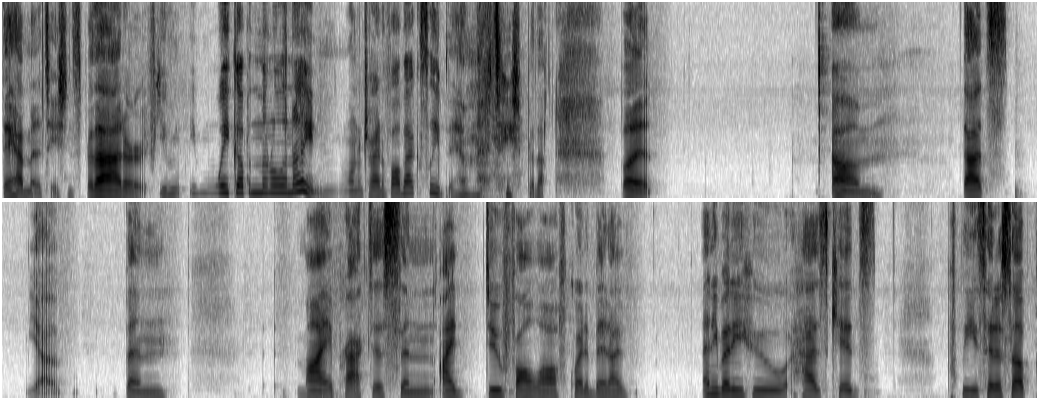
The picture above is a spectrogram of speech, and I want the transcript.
they have meditations for that. Or if you even wake up in the middle of the night and you want to try to fall back asleep, they have meditation for that. But um, that's, yeah, been my practice and I do fall off quite a bit. I've anybody who has kids, please hit us up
